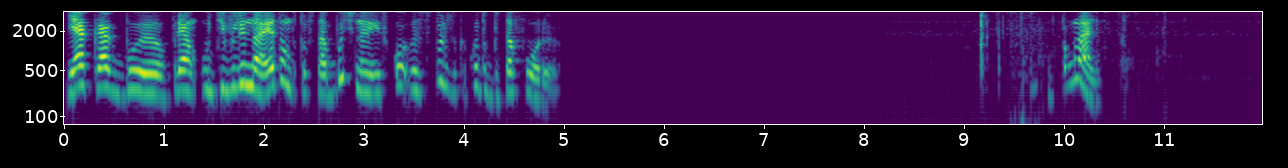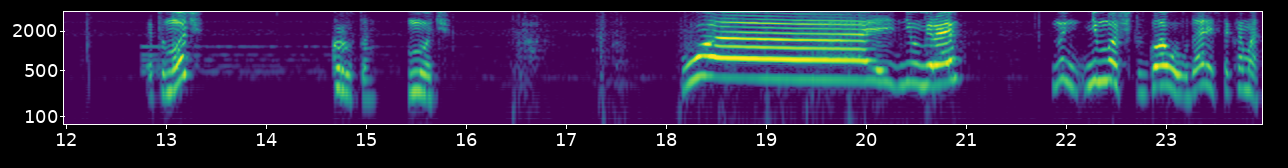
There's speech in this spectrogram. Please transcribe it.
Я как бы прям удивлена этому, потому что обычно использую какую-то бутафорию. Погнали. Это ночь? Круто. Ночь. Ой, не умираем. Ну, немножечко головой ударить, так нормально.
